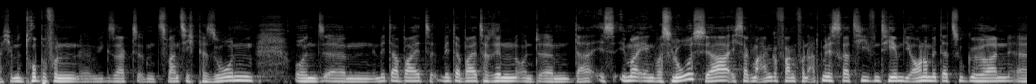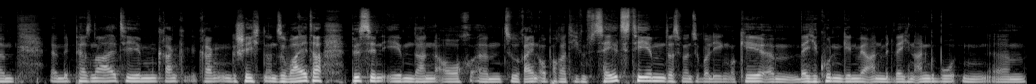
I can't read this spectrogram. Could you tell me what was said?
ich habe eine Truppe von, wie gesagt, 20 ähm, Personen und ähm, Mitarbeit, Mitarbeiterinnen und ähm, da ist immer irgendwas los, ja. Ich sag mal, angefangen von administrativen Themen, die auch noch mit dazugehören, ähm, äh, mit Personalthemen, Krank Krankengeschichten und so weiter, bis hin eben dann auch ähm, zu rein operativen Sales-Themen, dass wir uns überlegen, okay, ähm, welche Kunden gehen wir an, mit welchen Angeboten ähm,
